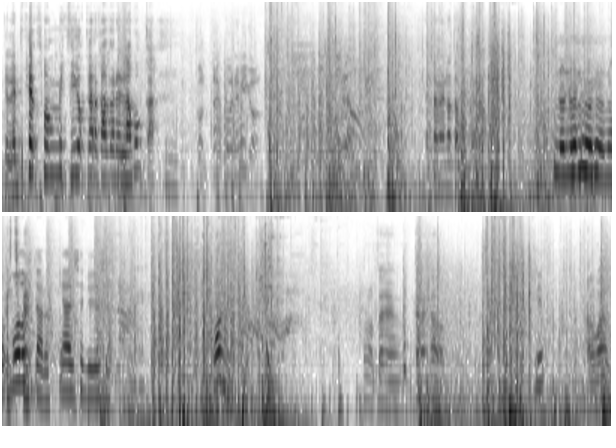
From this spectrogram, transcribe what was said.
Que le pega un medio cargador en la boca. Contacto enemigo. Esta no te ha funcionado. No, no, no, no, no. Modo gitano. Ya, en serio, yo sé. ¡Coño! Bueno, te, te he vengado. Bien. Algo, algo.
